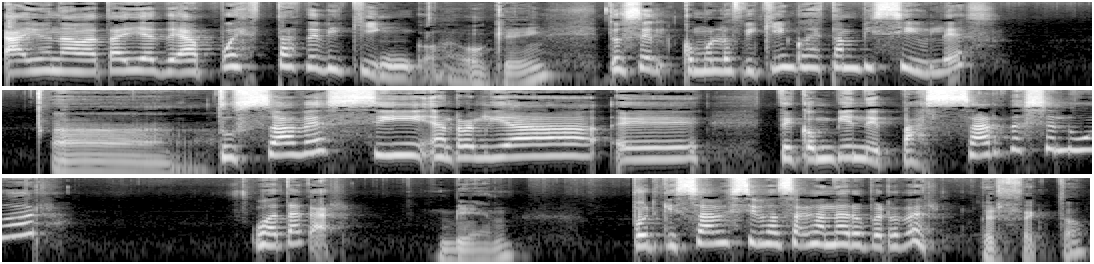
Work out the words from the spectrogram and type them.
hay una batalla de apuestas de vikingos. Ok. Entonces, como los vikingos están visibles, Ah, tú sabes si en realidad eh, te conviene pasar de ese lugar o atacar. bien. Porque sabes si vas a ganar o perder. Perfecto.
